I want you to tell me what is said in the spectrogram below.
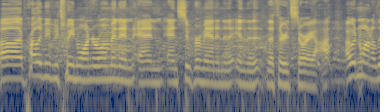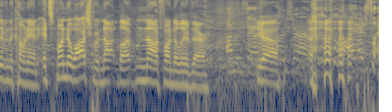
Uh, it'd probably be between Wonder Woman and, and, and Superman in the in the, the third story. I, I wouldn't want to live in the Conan. It's fun to watch, but not not fun to live there. Understandable, Yeah. for sure. I, I just I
